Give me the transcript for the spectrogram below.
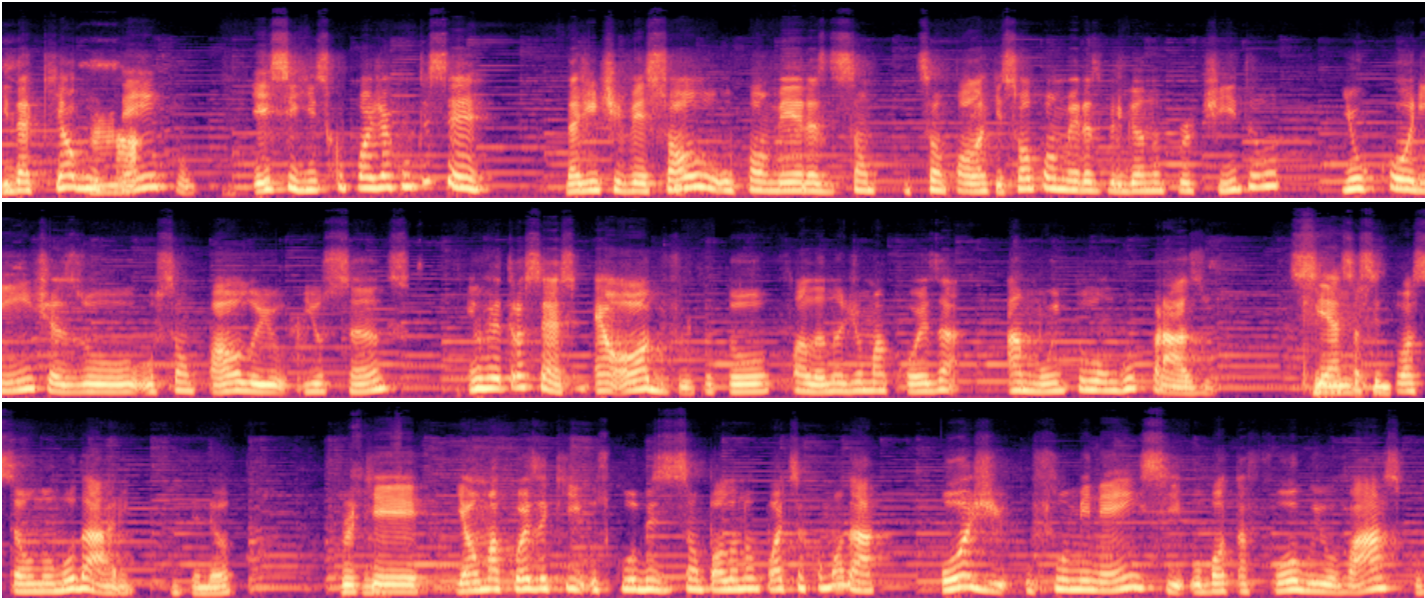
E daqui a algum tempo, esse risco pode acontecer. Da gente ver só o Palmeiras de São, de São Paulo aqui, só o Palmeiras brigando por título, e o Corinthians, o, o São Paulo e o, e o Santos em um retrocesso. É óbvio que eu tô falando de uma coisa a muito longo prazo, se sim, essa sim. situação não mudarem, entendeu? Porque e é uma coisa que os clubes de São Paulo não podem se acomodar. Hoje, o Fluminense, o Botafogo e o Vasco,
